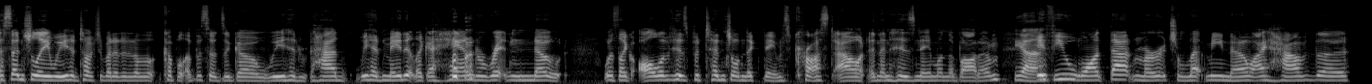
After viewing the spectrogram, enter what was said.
essentially, we had talked about it a couple episodes ago. We had had we had made it like a handwritten note with like all of his potential nicknames crossed out and then his name on the bottom. Yeah. If you want that merch, let me know. I have the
